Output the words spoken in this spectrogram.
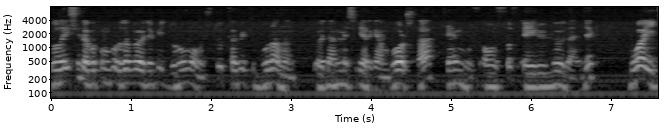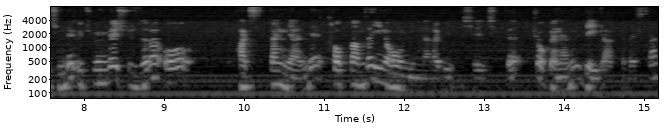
Dolayısıyla bakın burada böyle bir durum oluştu. Tabii ki buranın ödenmesi gereken borç da Temmuz, Ağustos, Eylül'de ödenecek. Bu ay içinde 3500 lira o taksitten geldi. Toplamda yine 10 bin lira bir şey çıktı. Çok önemli değil arkadaşlar.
